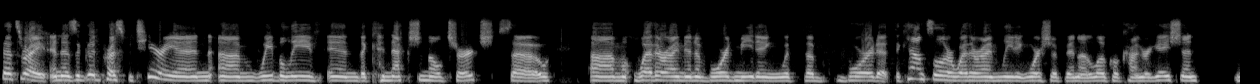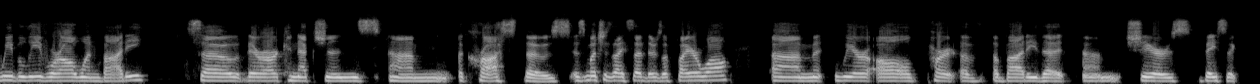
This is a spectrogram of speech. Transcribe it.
that's right. And as a good Presbyterian, um, we believe in the connectional church. So um, whether I'm in a board meeting with the board at the council or whether I'm leading worship in a local congregation, we believe we're all one body. So there are connections um, across those. As much as I said there's a firewall, um, we are all part of a body that um, shares basic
